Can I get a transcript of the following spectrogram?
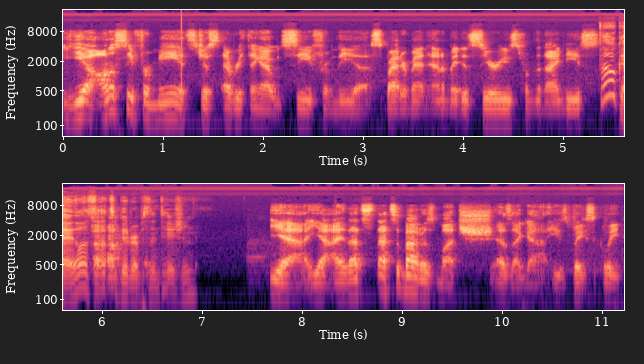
Yeah, honestly, for me, it's just everything I would see from the uh, Spider-Man animated series from the '90s. Okay, well, that's, that's a Uh, good representation. Yeah, yeah, I, that's that's about as much as I got. He's basically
